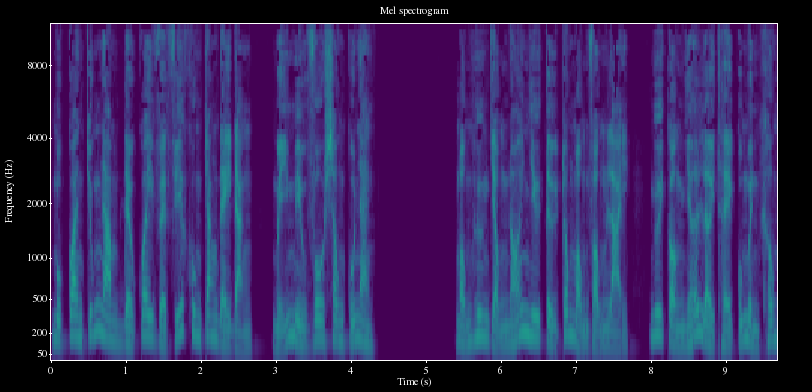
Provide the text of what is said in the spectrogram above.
Một quan chúng nam đều quay về phía khuôn trăng đầy đặn, mỹ miều vô song của nàng. Mộng Hương giọng nói như từ trong mộng vọng lại, ngươi còn nhớ lời thề của mình không?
